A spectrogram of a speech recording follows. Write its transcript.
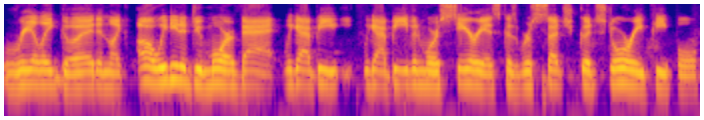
really good and like oh we need to do more of that. We gotta be we gotta be even more serious because we're such good story people.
